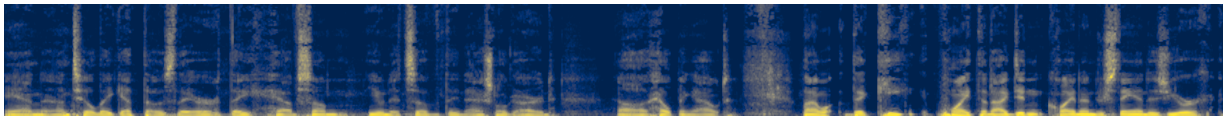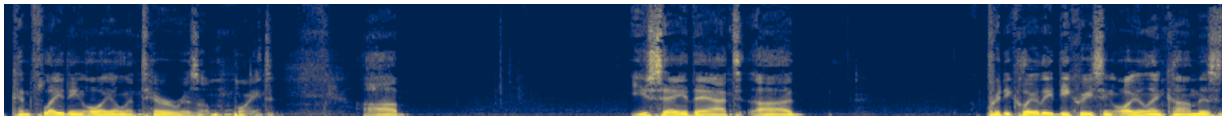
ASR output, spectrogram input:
And until they get those there, they have some units of the National Guard uh, helping out. But the key point that I didn't quite understand is your conflating oil and terrorism point. Uh, you say that uh, pretty clearly decreasing oil income is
